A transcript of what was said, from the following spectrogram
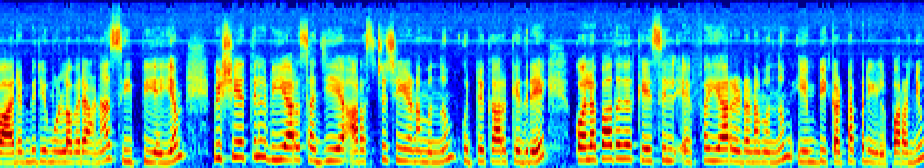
പാരമ്പര്യമുള്ളവരാണ് സി വിഷയത്തിൽ വി ആർ സജിയെ അറസ്റ്റ് ചെയ്യണമെന്നും കുറ്റക്കാർക്കെതിരെ കൊലപാതക കേസിൽ എഫ്ഐആർ ഇടണമെന്നും എം പി കട്ടപ്പനയിൽ പറഞ്ഞു.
